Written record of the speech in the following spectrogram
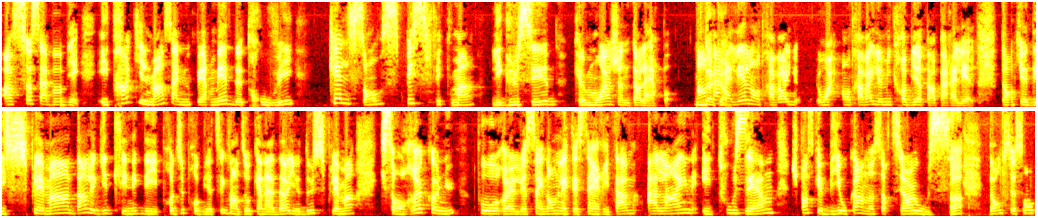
Ah, ça, ça va bien. Et tranquillement, ça nous permet de trouver quels sont spécifiquement les glucides que moi, je ne tolère pas. En parallèle, on travaille Ouais, on travaille le microbiote en parallèle. Donc, il y a des suppléments dans le guide clinique des produits probiotiques vendus au Canada. Il y a deux suppléments qui sont reconnus pour euh, le syndrome de l'intestin irritable, Align et Touzen. Je pense que Bioca en a sorti un aussi. Ah. Donc, ce sont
